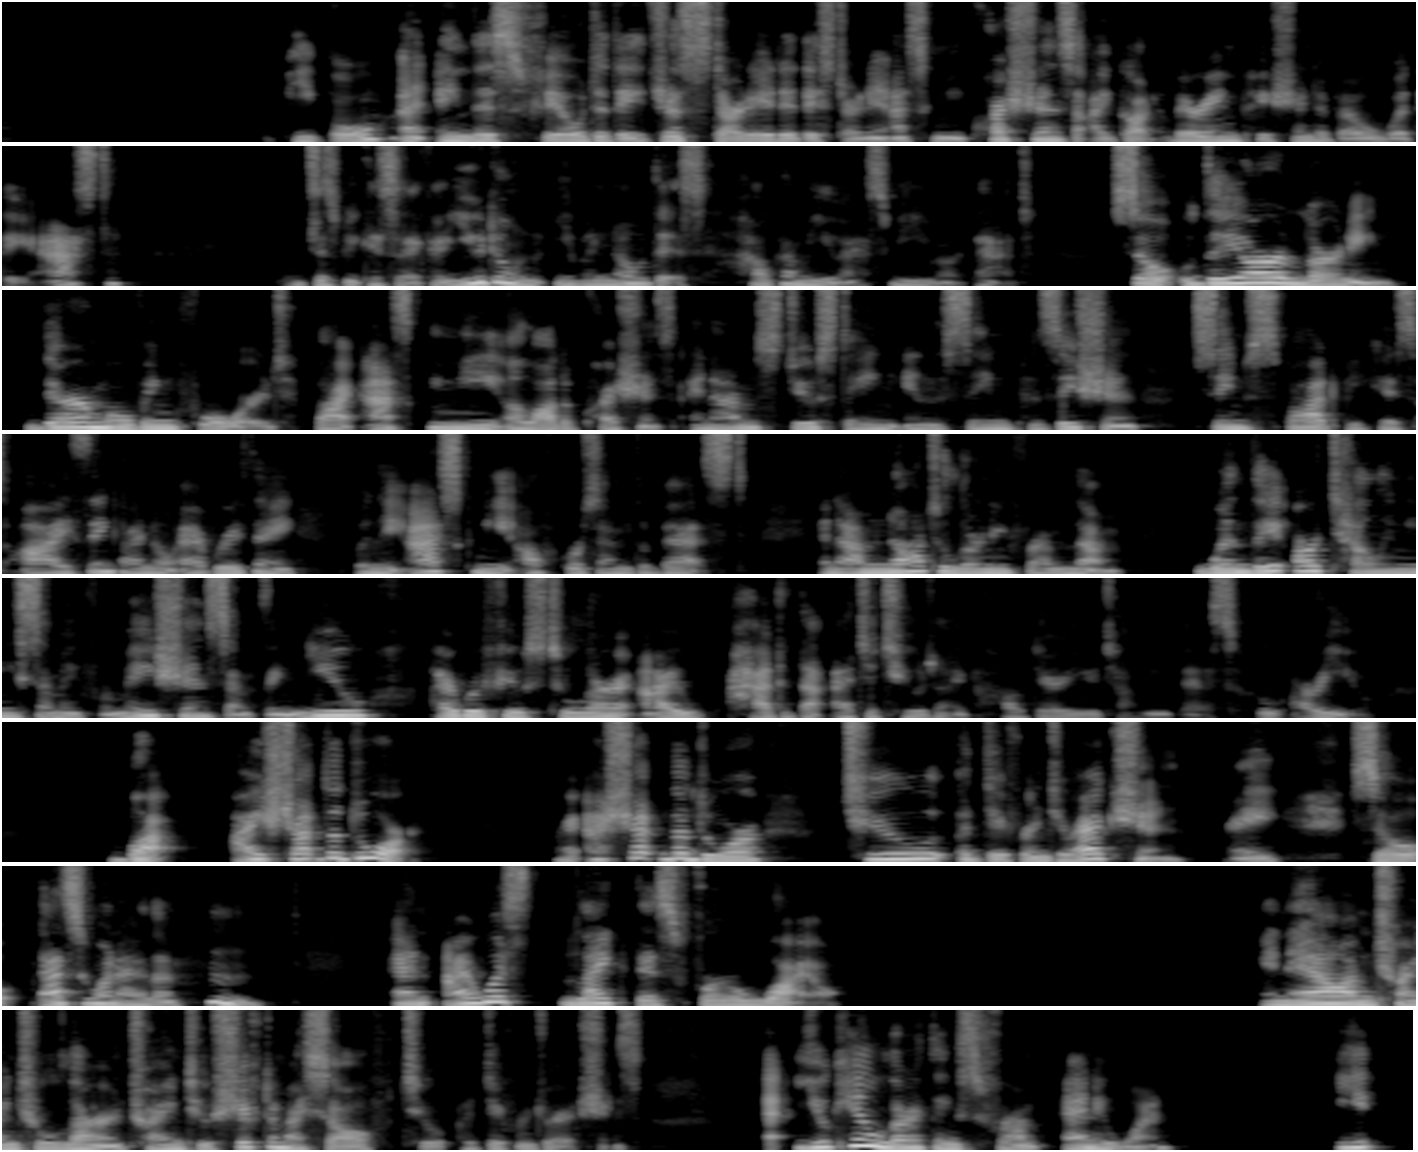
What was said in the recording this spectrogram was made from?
people in this field. They just started. They started asking me questions. I got very impatient about what they asked, just because like you don't even know this. How come you ask me about that? So they are learning. They're moving forward by asking me a lot of questions, and I'm still staying in the same position, same spot because I think I know everything. When they ask me, of course, I'm the best, and I'm not learning from them when they are telling me some information, something new, I refuse to learn. I had that attitude like, how dare you tell me this? Who are you? But I shut the door, right? I shut the door to a different direction, right? So that's when I learned, hmm. And I was like this for a while. And now I'm trying to learn, trying to shift myself to a different directions. You can learn things from anyone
